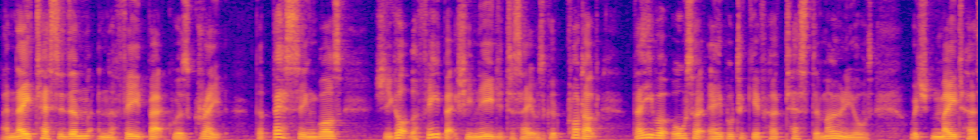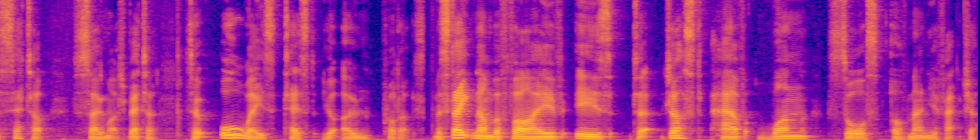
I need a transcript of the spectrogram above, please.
and they tested them and the feedback was great. The best thing was she got the feedback she needed to say it was a good product. They were also able to give her testimonials, which made her setup so much better. So always test your own products. Mistake number five is to just have one source of manufacture.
